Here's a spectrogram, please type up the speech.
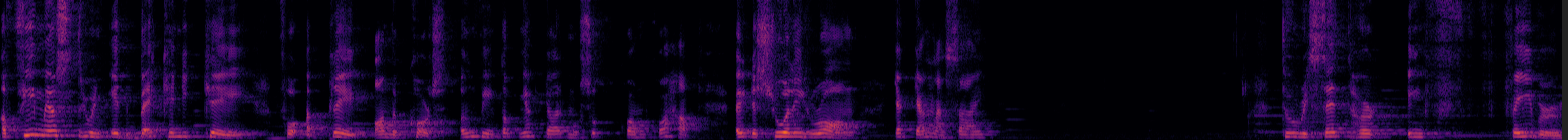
a female student is the best candidate for a place on the course, ứng viên tốt nhất cho một suất from khóa học, it is surely wrong, chắc chắn là sai. To reset her in favor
